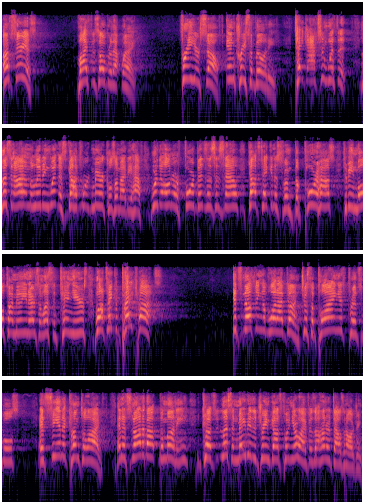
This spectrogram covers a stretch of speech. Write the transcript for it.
I'm serious. Life is over that way. Free yourself, increase ability, take action with it. Listen, I am a living witness. God's worked miracles on my behalf. We're the owner of four businesses now. God's taken us from the poorhouse to being multimillionaires in less than 10 years while taking pay cuts. It's nothing of what I've done, just applying his principles and seeing it come to life. And it's not about the money, because listen, maybe the dream God's put in your life is a hundred thousand dollar dream.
